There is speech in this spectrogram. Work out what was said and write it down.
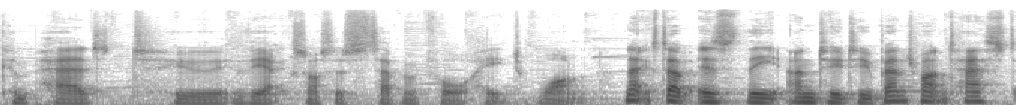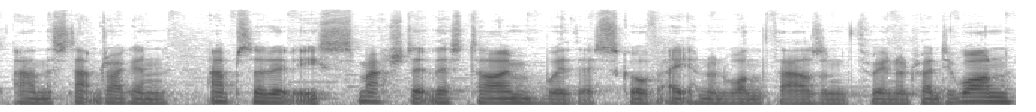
compared to the Exynos 7481. Next up is the Antutu benchmark test, and the Snapdragon absolutely smashed it this time with a score of 801,321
